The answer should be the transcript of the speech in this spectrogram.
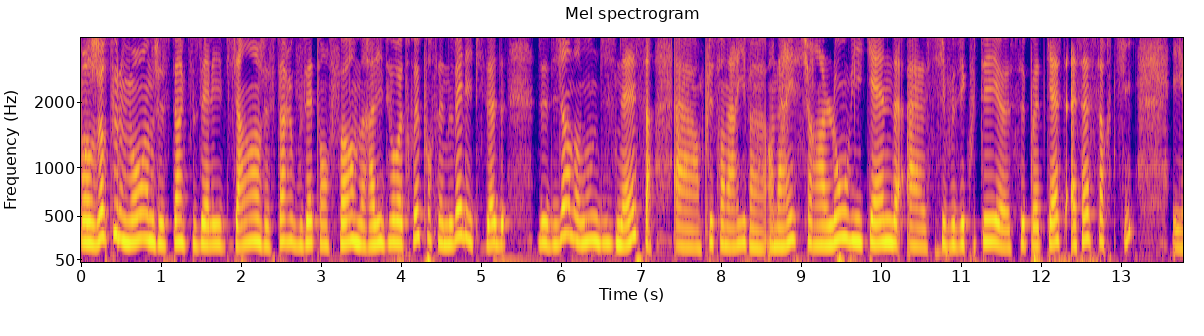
Bonjour tout le monde, j'espère que vous allez bien, j'espère que vous êtes en forme, ravie de vous retrouver pour ce nouvel épisode de Bien dans mon business. Euh, en plus on arrive, euh, on arrive sur un long week-end euh, si vous écoutez ce podcast à sa sortie et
